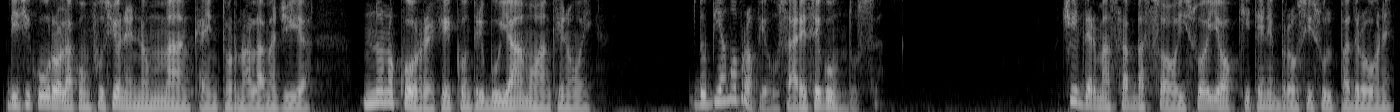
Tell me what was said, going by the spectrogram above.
Di sicuro la confusione non manca intorno alla magia. Non occorre che contribuiamo anche noi. Dobbiamo proprio usare Secundus. Childermas abbassò i suoi occhi tenebrosi sul padrone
